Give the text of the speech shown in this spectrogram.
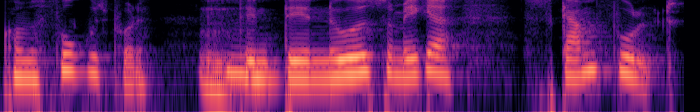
kommet fokus på det. Mm. Det, det er noget, som ikke er skamfuldt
